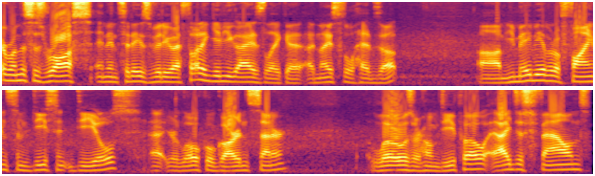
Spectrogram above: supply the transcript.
Everyone, this is Ross, and in today's video, I thought I'd give you guys like a, a nice little heads up. Um, you may be able to find some decent deals at your local garden center, Lowe's or Home Depot. I just found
